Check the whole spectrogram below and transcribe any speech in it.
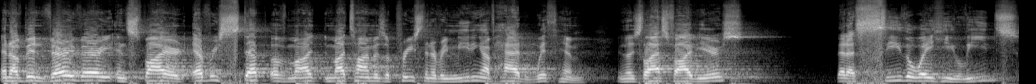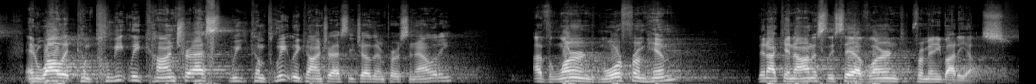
And I've been very, very inspired every step of my, my time as a priest and every meeting I've had with him in these last five years that I see the way he leads. And while it completely contrasts, we completely contrast each other in personality, I've learned more from him than I can honestly say I've learned from anybody else.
